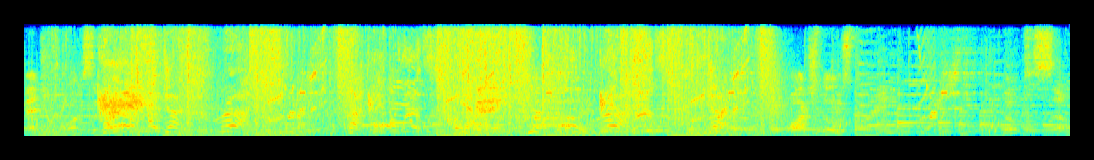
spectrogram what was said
mentioned Maleficent. Okay. Watch those three. Note to self.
